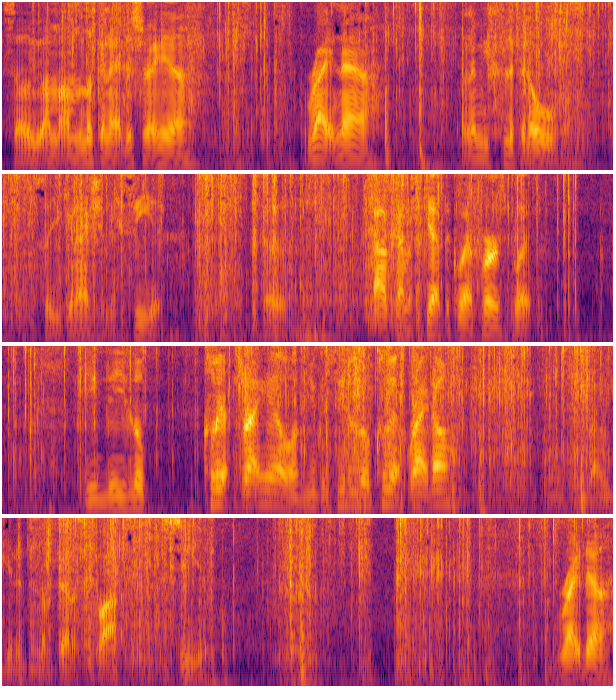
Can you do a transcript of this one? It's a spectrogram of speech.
So I'm, I'm looking at this right here right now. And let me flip it over so you can actually see it. So I was kind of skeptical at first, but these, these little clips right here, or if you can see the little clip right there, let me see if I can get it in a better spot so you can see it. Right there.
